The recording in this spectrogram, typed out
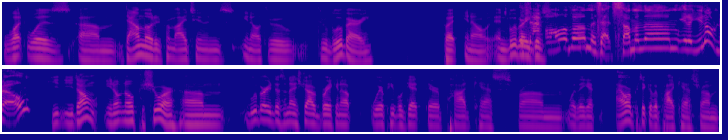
what was um, downloaded from iTunes, you know, through through Blubrry. But you know, and Blubrry Is that gives all of them? Is that some of them? You know, you don't know. you, you don't you don't know for sure. Um, Blubrry does a nice job of breaking up where people get their podcasts from, where they get our particular podcast from,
